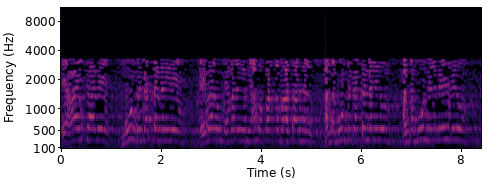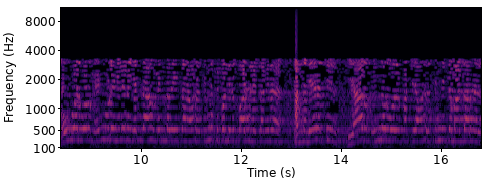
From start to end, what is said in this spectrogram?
ஏ ஆயிஷாவே மூன்று கட்டங்களிலே எவரும் எவரையும் ஞாபகப்படுத்த மாட்டார்கள். அந்த மூன்று கட்டங்களிலும் அந்த மூன்று நிலைமைகளிலும் ஒவ்வொருவரும் என்னுடைய நிலைமை எந்தாகும் என்பதைத்தான் அவர்கள் சிந்தித்துக் கொண்டிருப்பார்களே தவிர அந்த நேரத்தில் யாரும் இன்னொருவரை பற்றி அவர்கள் சிந்திக்க மாட்டார்கள்.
